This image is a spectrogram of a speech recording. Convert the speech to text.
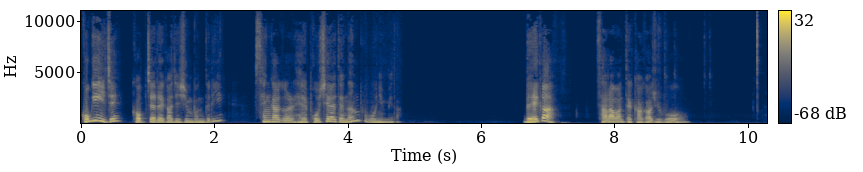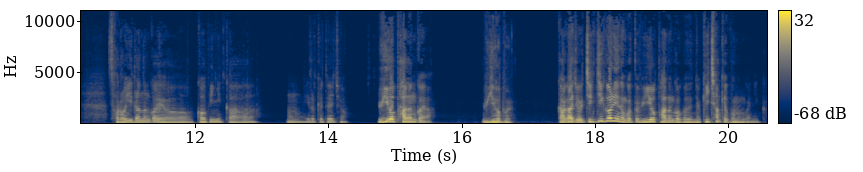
그게 이제 겁제를 가지신 분들이 생각을 해 보셔야 되는 부분입니다. 내가 사람한테 가가지고 서로 이러는 거예요. 겁이니까. 음, 이렇게 되죠. 위협하는 거야. 위협을. 가가지고 찡찡거리는 것도 위협하는 거거든요. 귀찮게 구는 거니까.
